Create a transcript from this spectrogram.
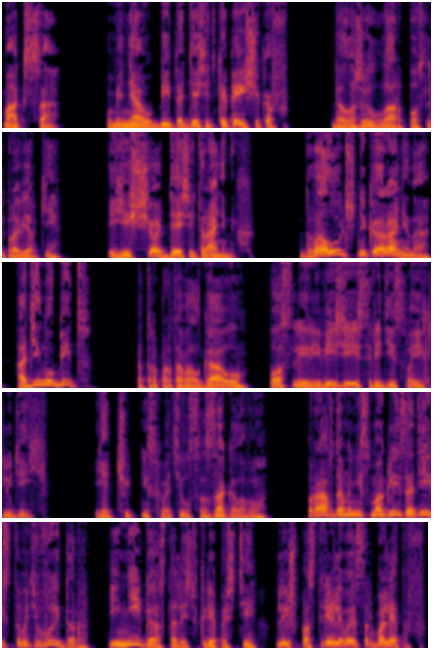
«Макса, у меня убито десять копейщиков», — доложил Лар после проверки. «И еще десять раненых. Два лучника ранено, один убит», — отрапортовал Гау после ревизии среди своих людей. Я чуть не схватился за голову. Правда, мы не смогли задействовать выдор, и Нига остались в крепости, лишь постреливая с арбалетов.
